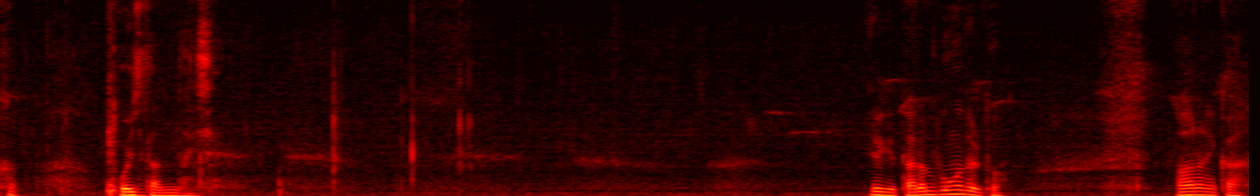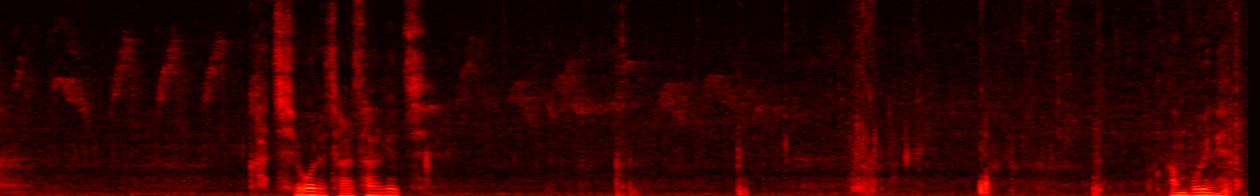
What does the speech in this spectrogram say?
보이지도 않는다 이제. 여기 다른 붕어들도 많으니까 같이 오래 잘 살겠지. 안 보이네.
